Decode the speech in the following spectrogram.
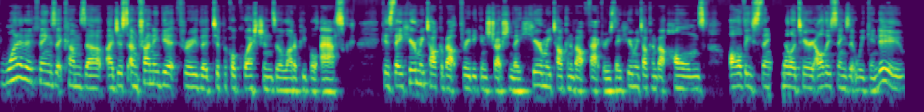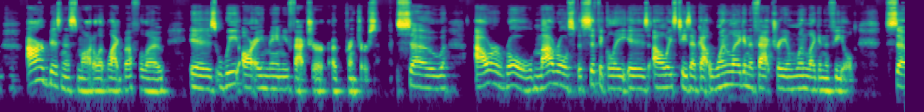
one of the things that comes up, I just, I'm trying to get through the typical questions that a lot of people ask because they hear me mm-hmm. talk about 3D construction. They hear me talking about factories. They hear me talking about homes, all these things, military, all these things that we can do. Mm-hmm. Our business model at Black Buffalo is we are a manufacturer of printers. So our role, my role specifically, is I always tease I've got one leg in the factory and one leg in the field. So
